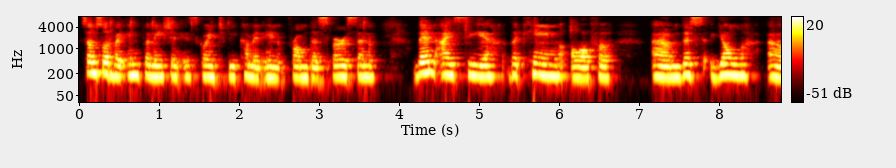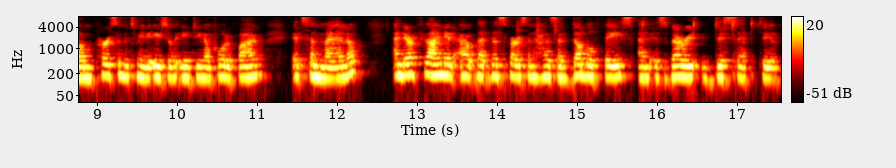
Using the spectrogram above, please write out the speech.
Some sort of information is going to be coming in from this person. Then I see the king of um, this young um, person between the age of 18 and 45. It's a man. And they're finding out that this person has a double face and is very deceptive.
